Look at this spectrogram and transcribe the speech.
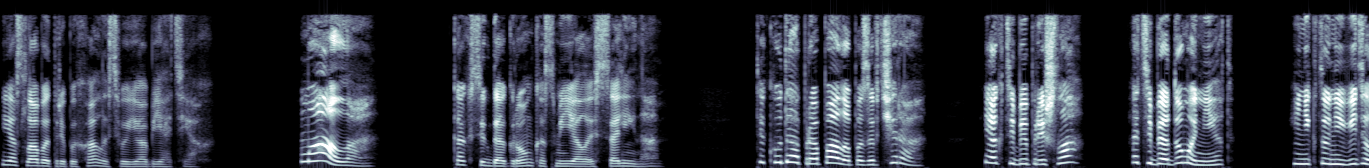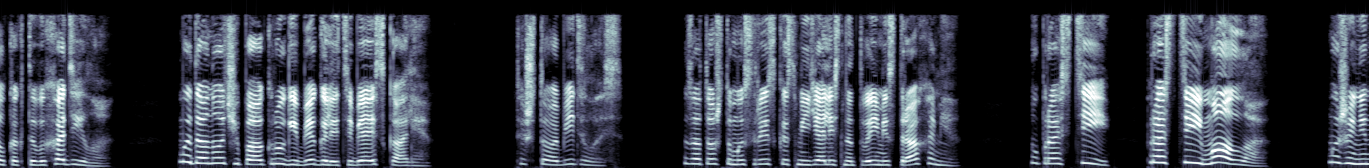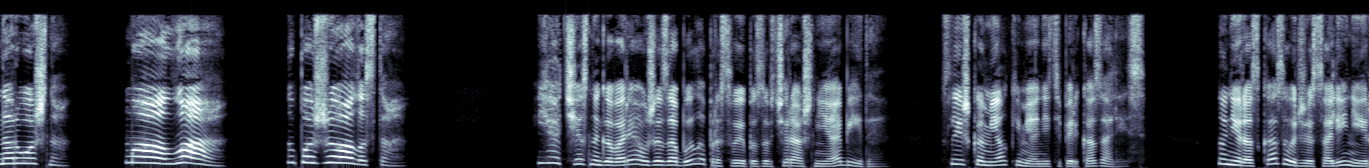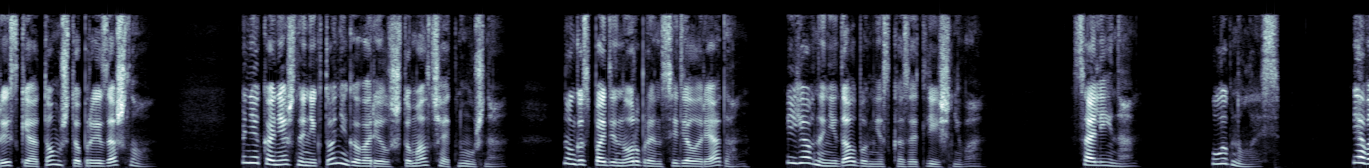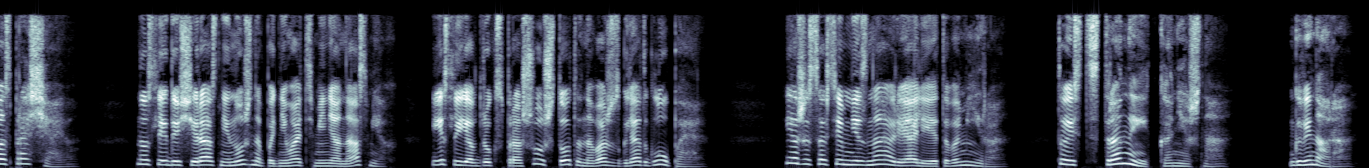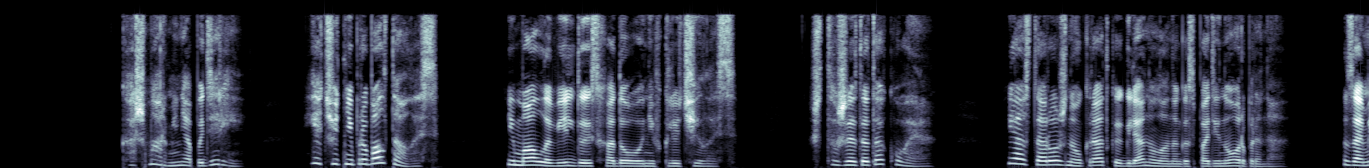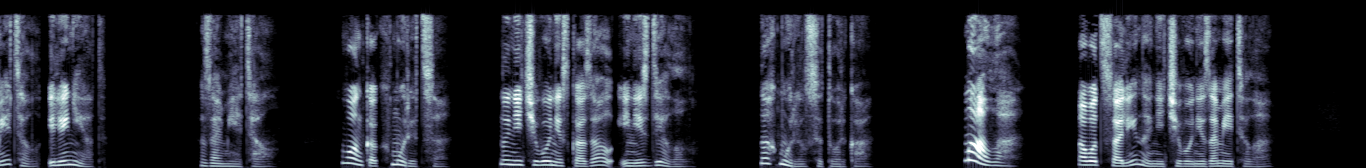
Я слабо трепыхалась в ее объятиях. «Мало!» — как всегда громко смеялась Салина. «Ты куда пропала позавчера? Я к тебе пришла, а тебя дома нет. И никто не видел, как ты выходила. Мы до ночи по округе бегали, тебя искали. Ты что, обиделась? За то, что мы с Рыской смеялись над твоими страхами? Ну прости, прости, Малла! Мы же не нарочно. Малла! Ну, пожалуйста!» Я, честно говоря, уже забыла про свои позавчерашние обиды. Слишком мелкими они теперь казались. Но не рассказывать же Салине и Рыске о том, что произошло. Мне, конечно, никто не говорил, что молчать нужно. Но господин Орбрен сидел рядом и явно не дал бы мне сказать лишнего. «Салина», — улыбнулась. Я вас прощаю. Но в следующий раз не нужно поднимать меня на смех, если я вдруг спрошу что-то, на ваш взгляд, глупое. Я же совсем не знаю реалии этого мира. То есть страны, конечно. Гвинара. Кошмар, меня подери. Я чуть не проболталась. И Малла Вильду из Ходова не включилась. Что же это такое? Я осторожно украдкой глянула на господина Орбрана. Заметил или нет? Заметил. Вон как хмурится. Но ничего не сказал и не сделал. Нахмурился только. «Мало!» А вот Салина ничего не заметила.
